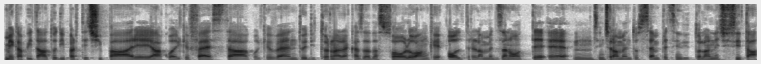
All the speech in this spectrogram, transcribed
Mi è capitato di partecipare a qualche festa, a qualche evento e di tornare a casa da solo anche oltre la mezzanotte e mh, mm, sinceramente ho sempre sentito la necessità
